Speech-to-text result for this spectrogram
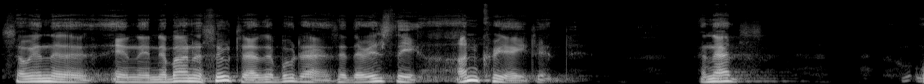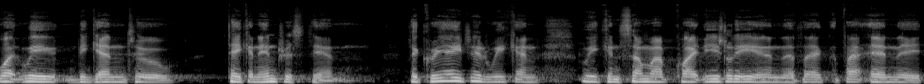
So in the in the Nibbana Sutta, the Buddha said there is the uncreated, and that's what we begin to take an interest in. The created we can we can sum up quite easily in the fact in the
